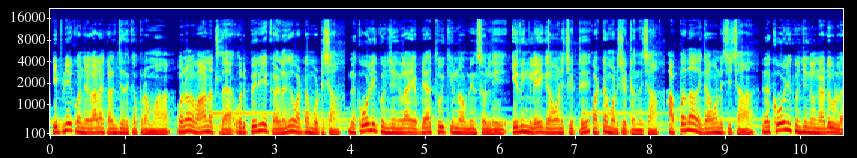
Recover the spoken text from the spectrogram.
இப்படியே கொஞ்ச காலம் கழிஞ்சதுக்கு அப்புறமா ஒரு நாள் வானத்துல ஒரு பெரிய கழுகு வட்டம் போட்டுச்சான். இந்த கோழி குஞ்சுங்களா எப்படியா தூக்கிடணும் அப்படின்னு சொல்லி இதுங்களே கவனிச்சுட்டு வட்டம் அடிச்சிட்டு இருந்துச்சான். அப்பதான் அதை கவனிச்சுச்சான். இந்த கோழி குஞ்சுங்கள் நடுவுல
